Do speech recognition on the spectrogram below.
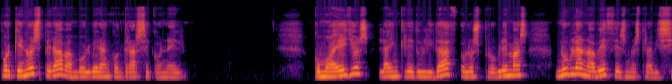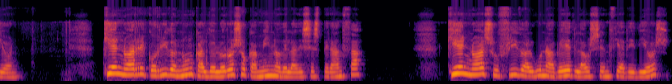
porque no esperaban volver a encontrarse con él. Como a ellos, la incredulidad o los problemas nublan a veces nuestra visión. ¿Quién no ha recorrido nunca el doloroso camino de la desesperanza? ¿Quién no ha sufrido alguna vez la ausencia de Dios?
